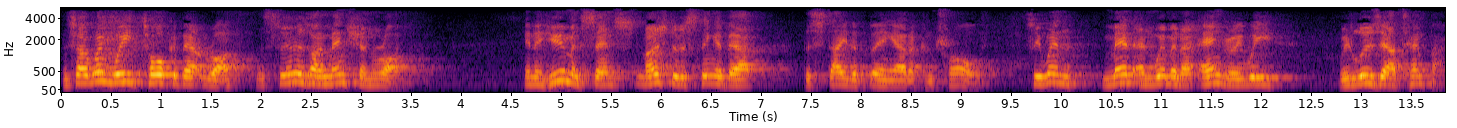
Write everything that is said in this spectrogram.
And so when we talk about wrath, as soon as I mention wrath, in a human sense, most of us think about the state of being out of control. See, when men and women are angry, we, we lose our temper.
